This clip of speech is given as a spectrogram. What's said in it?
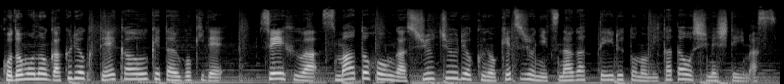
子どもの学力低下を受けた動きで政府はスマートフォンが集中力の欠如につながっているとの見方を示しています。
